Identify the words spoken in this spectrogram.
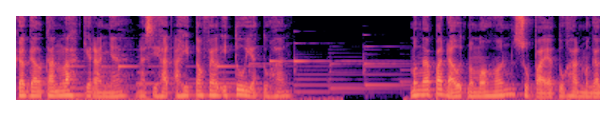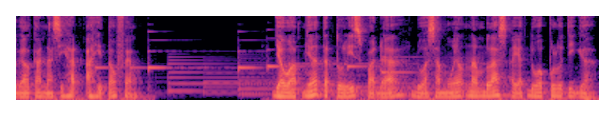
Gagalkanlah kiranya nasihat Ahitofel itu ya Tuhan Mengapa Daud memohon supaya Tuhan menggagalkan nasihat Ahitofel? Jawabnya tertulis pada 2 Samuel 16 ayat 23.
